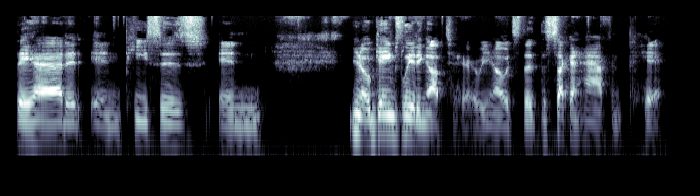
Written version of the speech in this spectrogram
They had it in pieces in you know games leading up to here. You know, it's the, the second half in Pitt.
